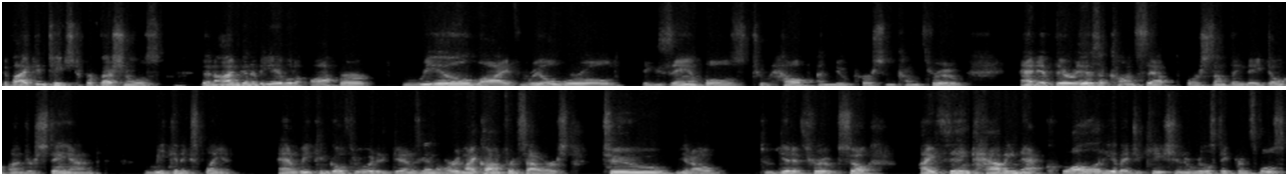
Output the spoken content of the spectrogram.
if I can teach to professionals, then I'm going to be able to offer real life, real world examples to help a new person come through. And if there is a concept or something they don't understand, we can explain it and we can go through it again and again or in my conference hours to you know to get it through. So i think having that quality of education and real estate principles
